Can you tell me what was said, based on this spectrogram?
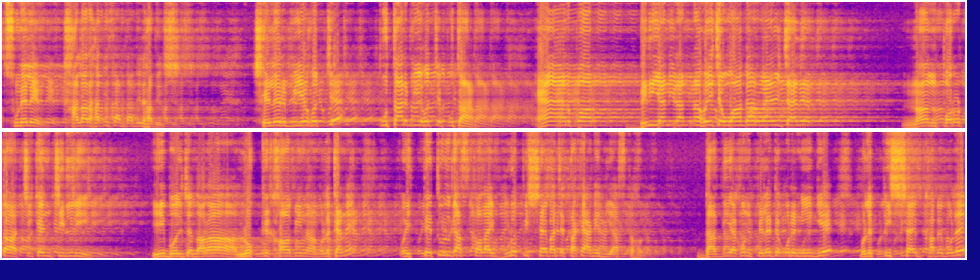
শুনেলেন, খালার হাদিস আর দাদির হাদিস। ছেলের বিয়ে হচ্ছে, পুতার বিয়ে হচ্ছে পুতার। এরপর বিরিয়ানি রান্না হয়েছে ওয়াগা রয়্যাল চালের নান, পরোটা, চিকেন চিল্লি। ই বলছে, দাঁড়া, লোককে খাওয়াবি না। বলে, কেন? ওই তেঁতুল গাছ তলায় বুড়ো পিস সাহেব আছে, তাকে আগে দিয়ে আসতে হবে। দাদি এখন প্লেটে করে নিয়ে গিয়ে বলে পিস সাহেব খাবে বলে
